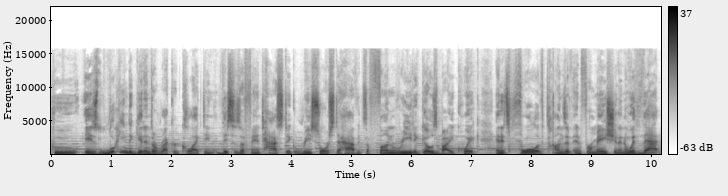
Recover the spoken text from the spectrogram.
who is looking to get into record collecting, this is a fantastic resource to have. It's a fun read, it goes by quick, and it's full of tons of information. And with that,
